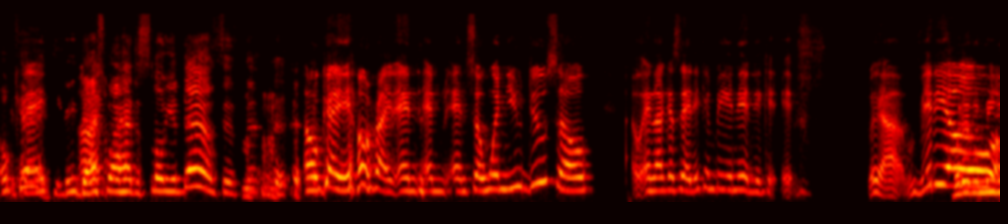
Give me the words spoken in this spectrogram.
Okay, Thank you. See, that's right. why I had to slow you down, sister. Okay. All right. And and and so when you do so, and like I said, it can be an it, it's yeah, video, or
